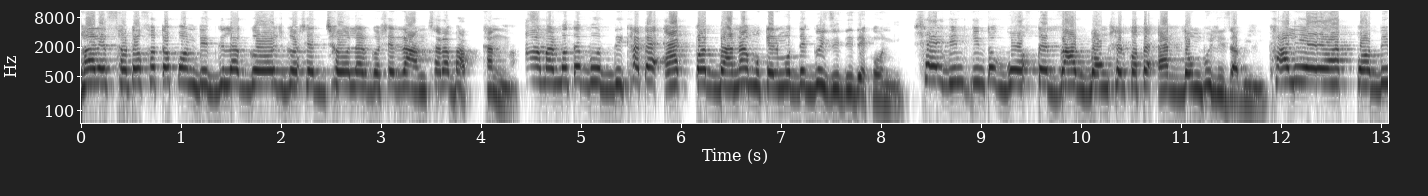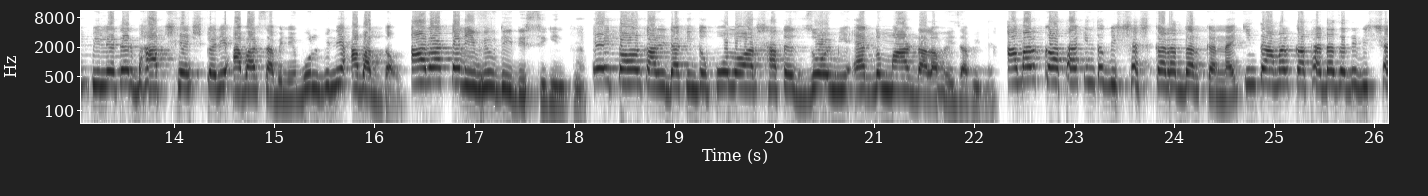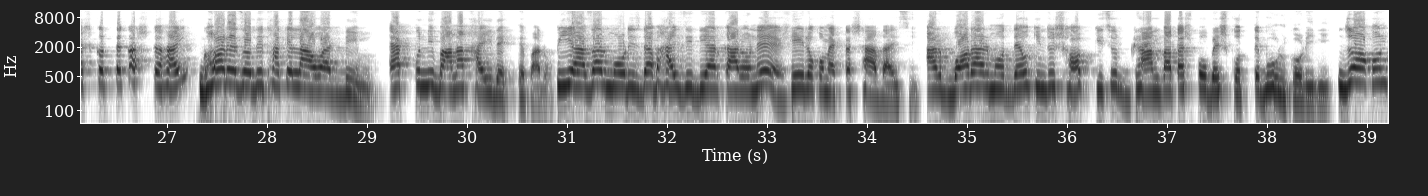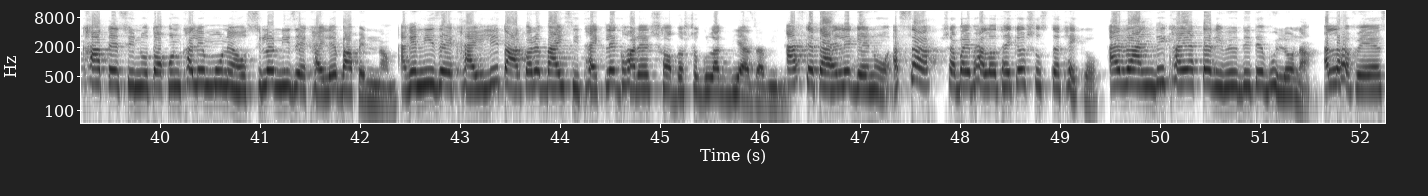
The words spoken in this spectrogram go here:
ঘরের ছোট ছোট পণ্ডিতগুলা গোশ, গোশের ঝোল আর গোশের রান ছাড়া ভাত খান না। আমার মতো বুদ্ধি খাটা এক পদ বানা, মুখের মধ্যে গুজি দি দেখনি সেই দিন কিন্তু গোস্তের জাত বংশের কথা একদম ভুলি যাবিনি। খালি এক পদ দিয়ে প্লেটের ভাত শেষ করি আবার চাবিনি বলবিনি আবার দাও। আর একটা রিভিউ দিয়ে দিচ্ছি কিন্তু। এই তরকারিটা কিন্তু পোলো আর সাথে জমি একদম মার ডালা হয়ে যাবি না আমার কথা কিন্তু বিশ্বাস করার দরকার নাই, কিন্তু আমার কথাটা যদি বিশ্বাস করতে কষ্ট হয়, ঘরে যদি থাকে লাউ আর ডিম এক্ষুনি বানা খাই দেখতে পারো। পেঁয়াজ আর মরিচটা ভাইজি দেওয়ার কারণে সেই রকম একটা স্বাদ আইছে। আর বড়ার মধ্যেও কিন্তু সবকিছুর ঘ্রাণ বাতাস প্রবেশ করতে ভুল করিনি। যখন খাতে ছিনু তখন খালি মনে হচ্ছিল নিজে খাইলে বাপের নাম। আগে নিজে খাইলি, তারপরে বাইসি থাকলে ঘরের সদস্য গুলাক দিয়া যাবি আজকে তাহলে গেনু। আচ্ছা সবাই ভালো থেকো, সুস্থ থেকো। আর রান্দি খাই একটা রিভিউ দিতে ভুলো না। আল্লাহ হাফেজ।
